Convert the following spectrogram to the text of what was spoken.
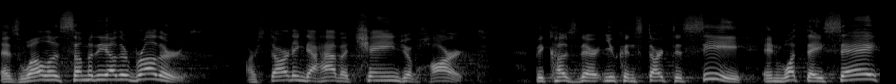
as well as some of the other brothers, are starting to have a change of heart because you can start to see in what they say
